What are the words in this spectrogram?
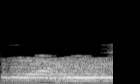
الرحيم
